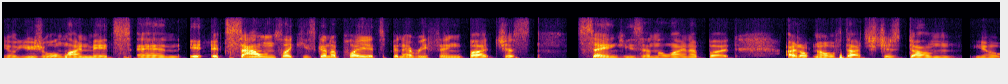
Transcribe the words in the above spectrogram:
you know, usual line mates, and it, it sounds like he's gonna play. It's been everything but just saying he's in the lineup, but I don't know if that's just dumb, you know,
